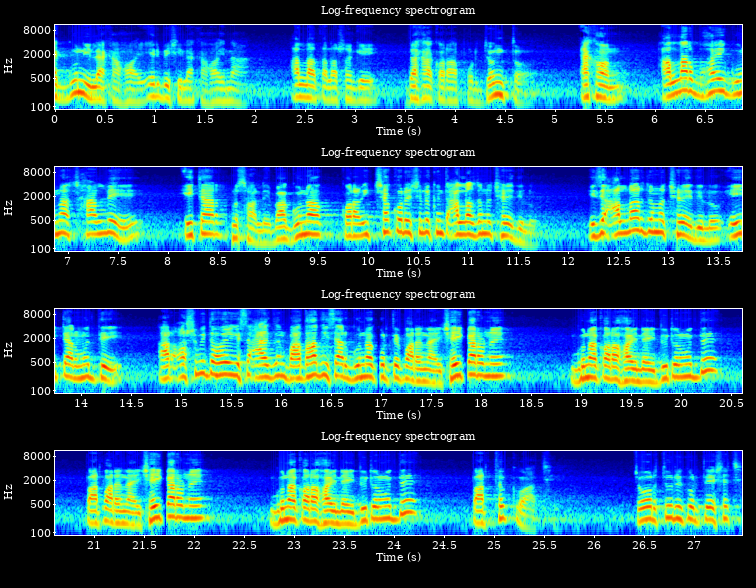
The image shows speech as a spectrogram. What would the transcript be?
এক গুণই লেখা হয়, এর বেশি লেখা হয় না। আল্লাহ তালার সঙ্গে দেখা করা পর্যন্ত। এখন আল্লাহর ভয়ে গুণা ছাড়লে এটার ছাড়লে বা গুণা করার ইচ্ছা করেছিল কিন্তু আল্লাহর জন্য ছেড়ে দিল। এই যে আল্লাহর জন্য ছেড়ে দিল, এইটার মধ্যে আর অসুবিধা হয়ে গেছে, আরেকজন বাধা দিছে আর গুণা করতে পারে নাই। সেই কারণে গুণা করা হয় নাই, দুটোর মধ্যে পারে নাই। সেই কারণে গুণা করা হয় নাই, দুটোর মধ্যে পার্থক্য আছে। চোর চুরি করতে এসেছে,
